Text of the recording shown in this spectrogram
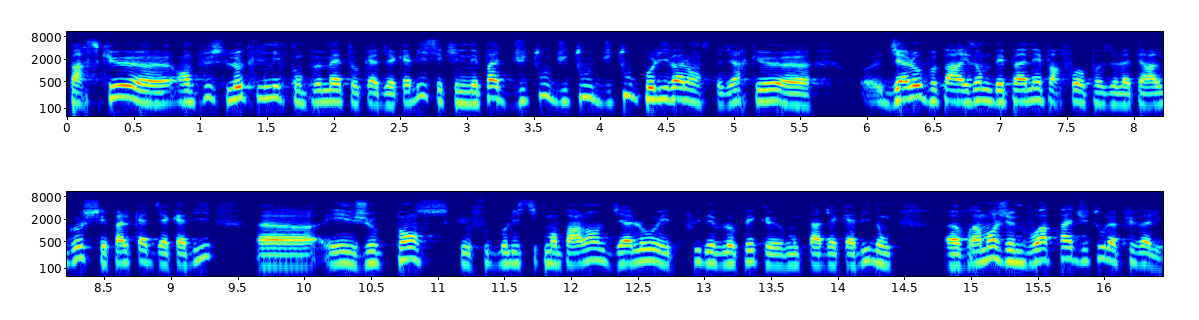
parce que en plus, l'autre limite qu'on peut mettre au cas Diakabi, c'est qu'il n'est pas du tout, du tout, du tout polyvalent. C'est-à-dire que Diallo peut par exemple dépanner parfois au poste de latéral gauche, c'est pas le cas de Diakabi. Euh, et je pense que footballistiquement parlant, Diallo est plus développé que Mouktar Diakabi. Donc euh, vraiment, je ne vois pas du tout la plus-value.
